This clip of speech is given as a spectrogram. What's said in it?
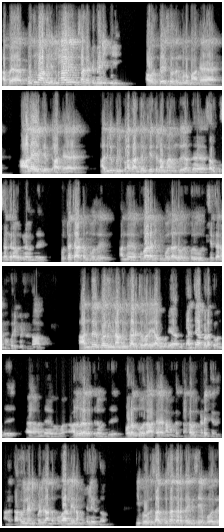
அப்ப பொதுவாக எல்லாரையும் சகட்டு மேனிக்கு அவர் பேசுவதன் மூலமாக ஆதாயத்திற்காக அதிலும் குறிப்பாக அந்த விஷயத்தில் நம்ம வந்து அந்த சவுக்கு சங்கர் அவர்களை வந்து குற்றச்சாட்டும் போது அந்த புகார் அளிக்கும் போது அதில் ஒரு ஒரு விஷயத்தை நம்ம குறிப்பிட்டிருந்தோம். அந்த பகுதியில் நம்ம விசாரித்த வரை அவருடைய அந்த கஞ்சா பழக்கம் வந்து அந்த அலுவலகத்துல வந்து புழங்குவதாக நமக்கு தகவல் கிடைத்தது. அந்த தகவல் அடிப்படையில் தான் அந்த புகார்லயே நம்ம சொல்லியிருந்தோம். இப்போ ஒரு சவுக்கு சங்கரை கைது செய்யும் போது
